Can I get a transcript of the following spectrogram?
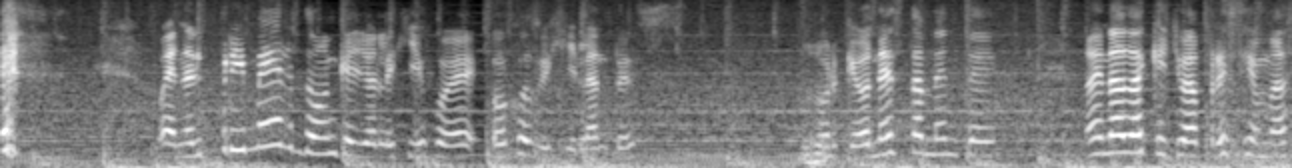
bueno, el primer don que yo elegí fue Ojos Vigilantes. Porque honestamente, no hay nada que yo aprecie más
